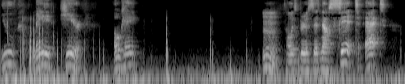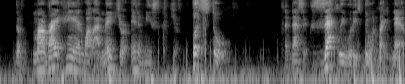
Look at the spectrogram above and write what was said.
You've made it here. Okay? Mm, Holy Spirit says, now sit at the, my right hand while I make your enemies your footstool. And that's exactly what he's doing right now.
